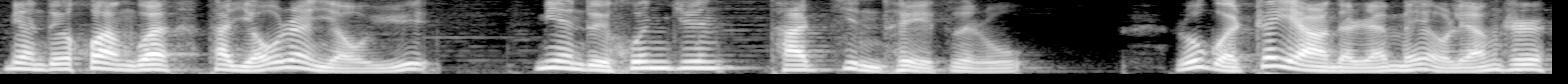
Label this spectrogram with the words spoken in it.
面对宦官他游刃有余，面对昏君他进退自如。如果这样的人没有良知，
